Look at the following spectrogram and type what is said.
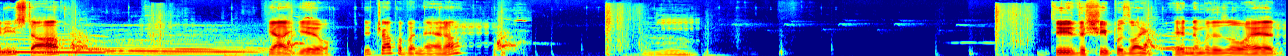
you stop? Yeah, you. Did you drop a banana? Dude, the sheep was like hitting him with his little head.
